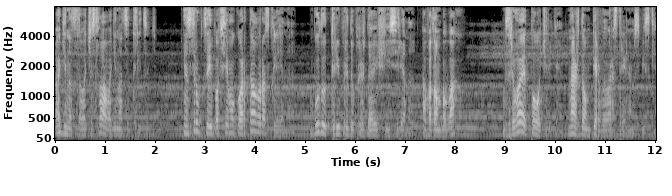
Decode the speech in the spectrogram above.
11 числа в 11.30. Инструкции по всему кварталу расклеены. Будут три предупреждающие сирены, а потом бабах. Взрывают по очереди. Наш дом первый в расстрельном списке.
